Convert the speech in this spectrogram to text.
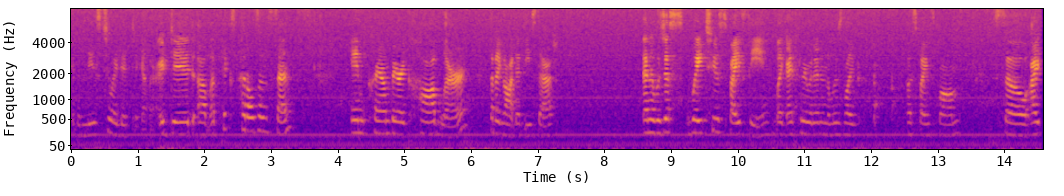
Okay, then these two I did together. I did um, a Pics Petals and Scents in Cranberry Cobbler that I got at D-Stash. And it was just way too spicy. Like, I threw it in and it was like a spice bomb. So I,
